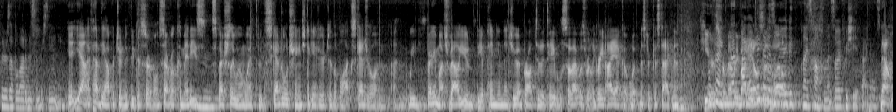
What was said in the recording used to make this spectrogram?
clears up a lot of misunderstanding. Yeah, I've had the opportunity to serve on several committees, mm-hmm. especially when we went through the schedule change to get here to the block schedule, and, and we very much valued the opinion that you had brought to the table. So that was really great. I echo what Mr. Castagna mm-hmm. hears Well, thanks. from That- everybody I, I else take that as as well. a very good, nice compliment, so I appreciate that, guys. Now,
